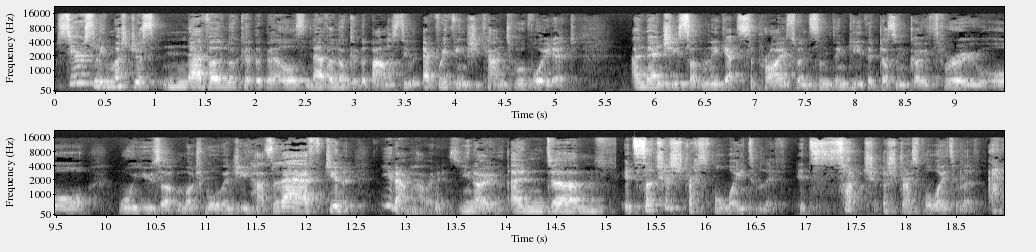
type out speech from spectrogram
seriously must just never look at the bills, never look at the balance, do everything she can to avoid it and then she suddenly gets surprised when something either doesn't go through or will use up much more than she has left. You know, you know how it is, you know. And um, it's such a stressful way to live. It's such a stressful way to live. And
